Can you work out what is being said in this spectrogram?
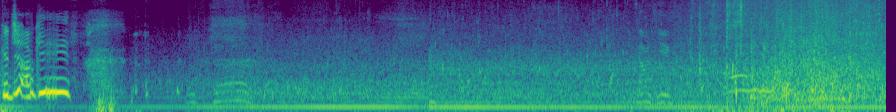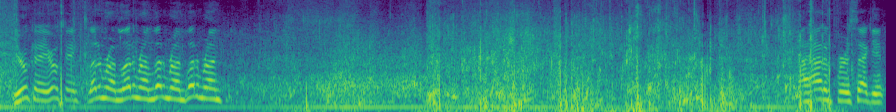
Good job, Keith! You're okay, you're okay. Let him run, let him run, let him run, let him run. I had him for a second.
